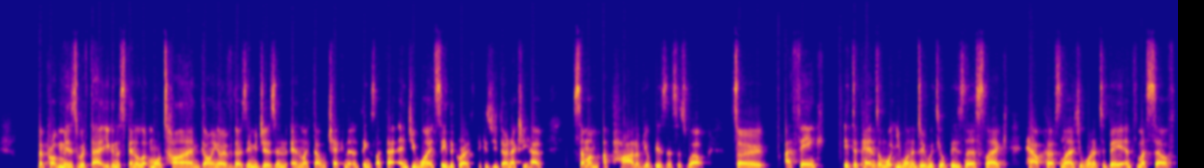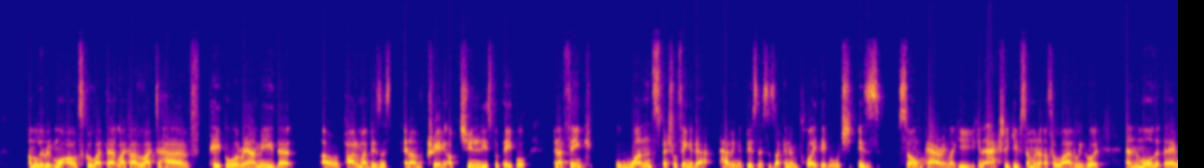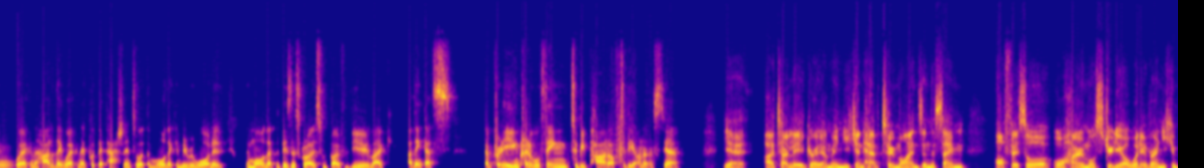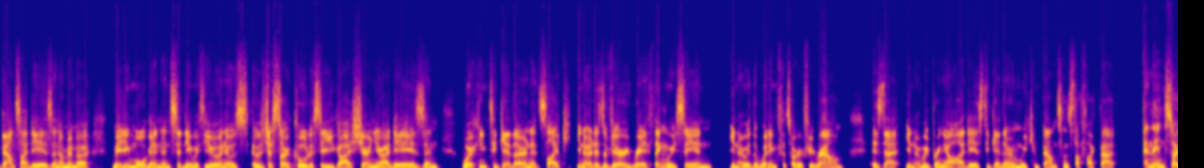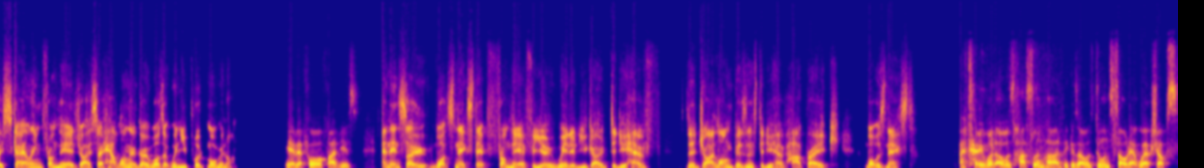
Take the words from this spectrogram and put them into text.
the problem is with that you're going to spend a lot more time going over those images and, and like double checking it and things like that and you won't see the growth because you don't actually have someone a part of your business as well. So i think it depends on what you want to do with your business like how personalized you want it to be and for myself i'm a little bit more old school like that like i like to have people around me that are a part of my business and i'm creating opportunities for people and i think one special thing about having a business is I can employ people, which is so empowering. Like you can actually give someone else a livelihood. And the more that they work and the harder they work and they put their passion into it, the more they can be rewarded, the more that the business grows for both of you. Like, I think that's a pretty incredible thing to be part of, to be honest. Yeah. Yeah, I totally agree. I mean, you can have two minds in the same office or or home or studio or whatever and you can bounce ideas. And i remember meeting morgan and sydney with you and it was it was just so cool to see you guys sharing your ideas and working together. And it's like you know it is a very rare thing we see in you know with the wedding photography realm is that you know we bring our ideas together and we can bounce and stuff like that. And then so scaling from there jai so how long ago was it when you put morgan on? Yeah about four or five years and then, so what's next step from there for you? Where did you go? Did you have the Jai Long business? Did you have Heartbreak? What was next? I tell you what, I was hustling hard because I was doing sold out workshops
